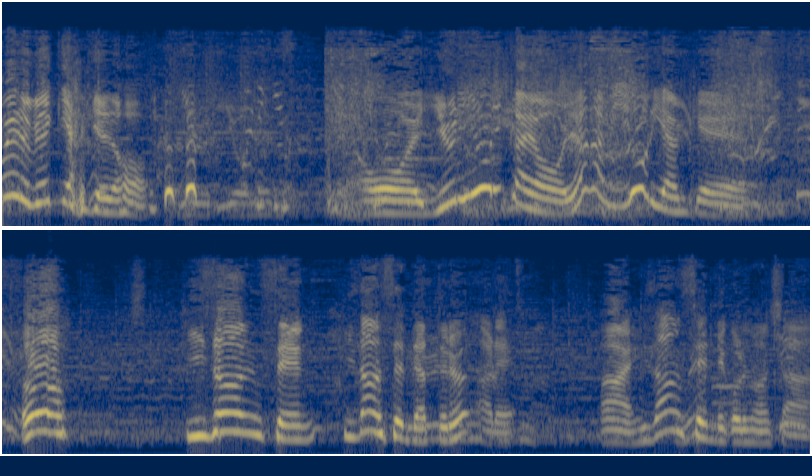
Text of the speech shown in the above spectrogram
めるべきやけど。おいゆりよりかよ。矢神よりやんけ。あ飛山線。飛山線でやってる？あれ。はい飛山線で殺しました。Action.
